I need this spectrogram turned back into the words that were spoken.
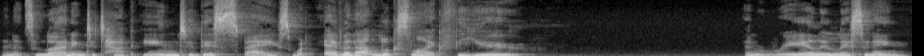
And it's learning to tap into this space, whatever that looks like for you and really listening,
